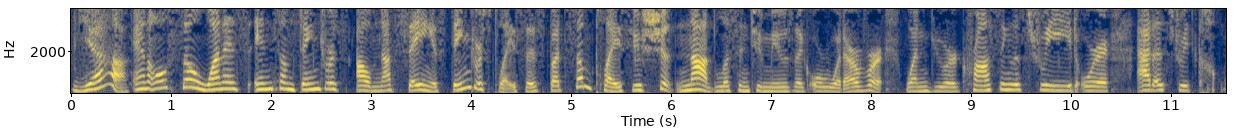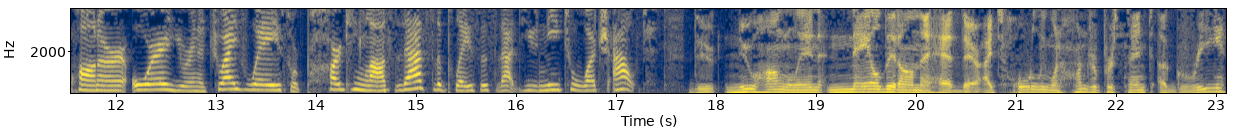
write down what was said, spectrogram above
Yeah. And also, when it's in some dangerous, oh, I'm not saying it's dangerous places, but some place you should not listen to music or whatever when you're crossing the street or at a street corner or you're in a driveways or parking lots. That's the places that you need to watch out. Dude, New Hong Lin nailed it on the head there. I totally 100% agree.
